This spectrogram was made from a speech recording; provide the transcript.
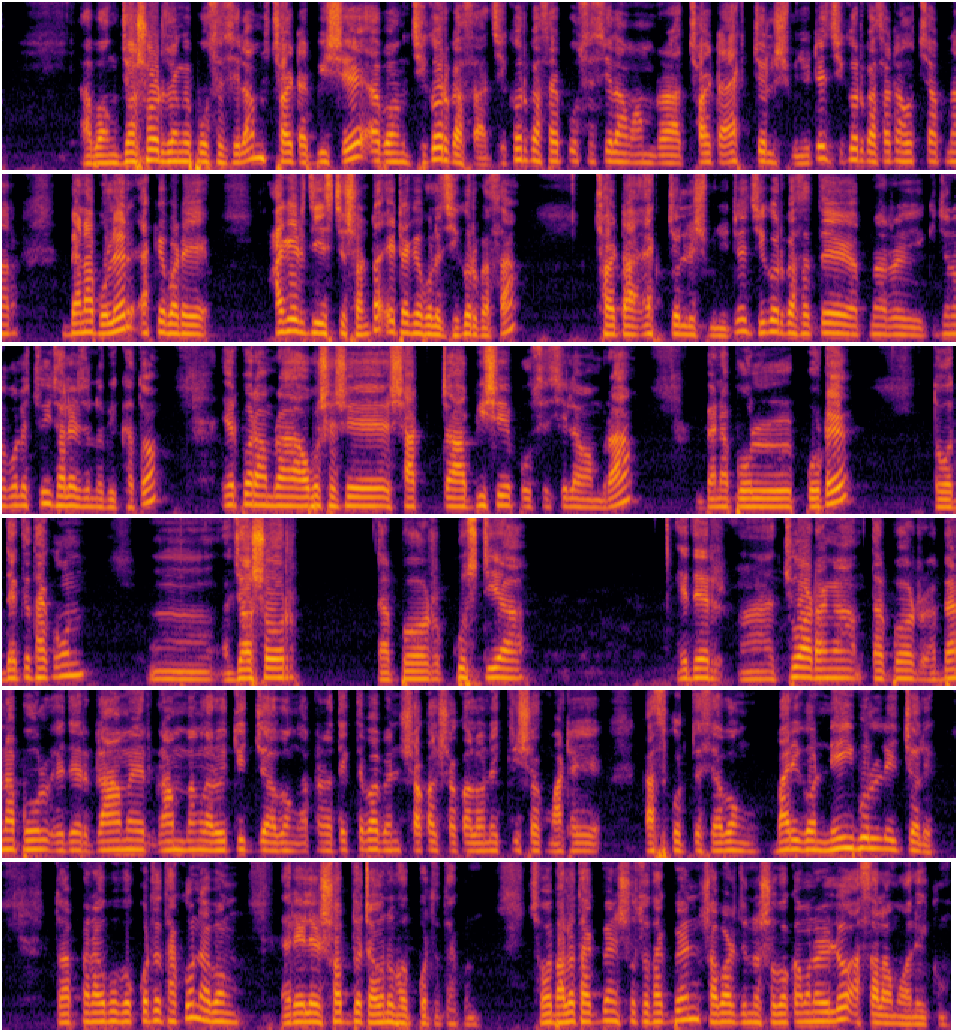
এবং যশোর জঙ্গে পৌঁছেছিলাম ছয়টা বিশে এবং ঝিকরগাছা। ঝিকরগাছায় পৌঁছেছিলাম আমরা ছয়টা একচল্লিশ মিনিটে। ঝিকরগাছাটা হচ্ছে আপনার বেনাপোলের একেবারে আগের যে স্টেশনটা, এটাকে বলে ঝিকরগাছা। ছয়টা একচল্লিশ মিনিটে। ঝিকরগাছাতে আপনার ওই কি যেন বলে, চুই ঝালের জন্য বিখ্যাত। এরপর আমরা অবশেষে সাতটা বিশে পৌঁছেছিলাম আমরা বেনাপোল পোর্টে। তো দেখতে থাকুন যশোর, তারপর কুষ্টিয়া, এদের চুয়াডাঙ্গা, তারপর বেনাপোল, এদের গ্রামের, গ্রাম বাংলার ঐতিহ্য এবং আপনারা দেখতে পাবেন সকাল সকাল অনেক কৃষক মাঠে কাজ করতেছে এবং বাড়িঘর নেই বললেই চলে। তো আপনারা উপভোগ করতে থাকুন এবং রেলের শব্দটা অনুভব করতে থাকুন। সবাই ভালো থাকবেন, সুস্থ থাকবেন, সবার জন্য শুভকামনা রইল। আসসালামু আলাইকুম।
